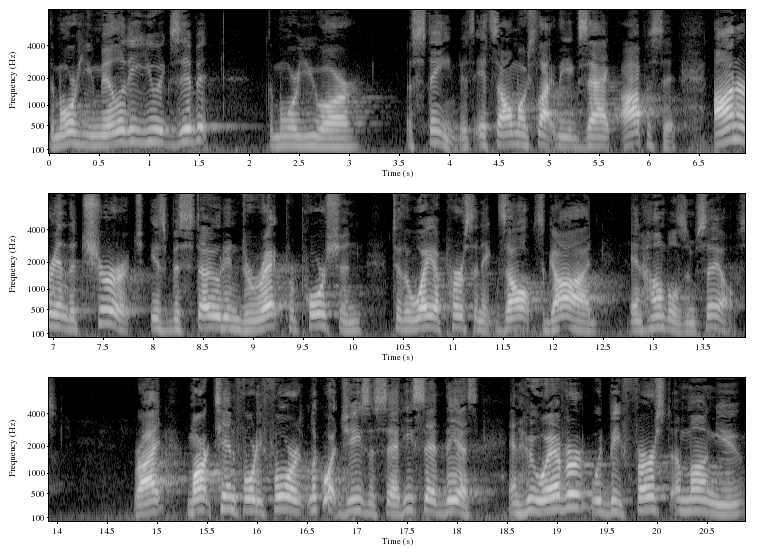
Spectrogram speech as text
the more humility you exhibit, the more you are esteemed. It's, it's almost like the exact opposite. Honor in the church is bestowed in direct proportion to the way a person exalts God and humbles themselves right? Mark 10 44, look what Jesus said. He said this, and whoever would be first among you,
